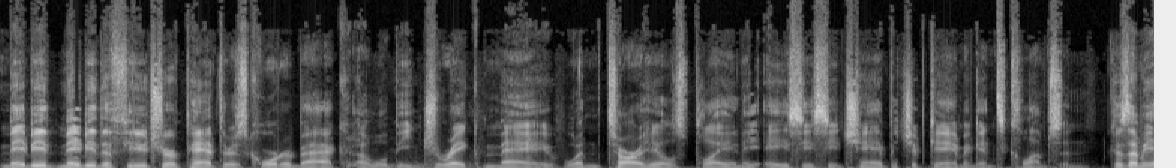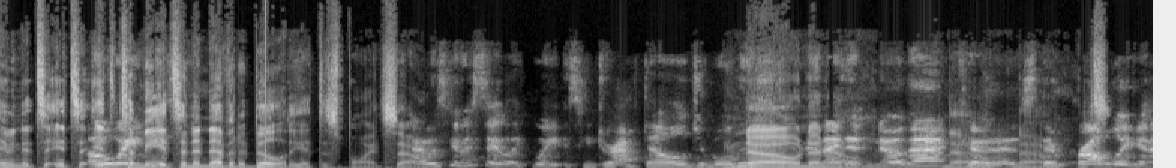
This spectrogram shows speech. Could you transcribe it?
maybe maybe the future Panthers quarterback uh, will be Drake Maye when Tar Heels play in the ACC championship game against Clemson. Because I mean, I mean, it's it's, Oh, it's to me it's an inevitability at this point. So I was gonna say like, wait, is he draft eligible? No, year? no, I didn't know that because no. they're It's- probably gonna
